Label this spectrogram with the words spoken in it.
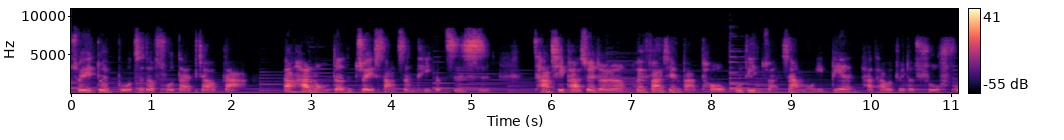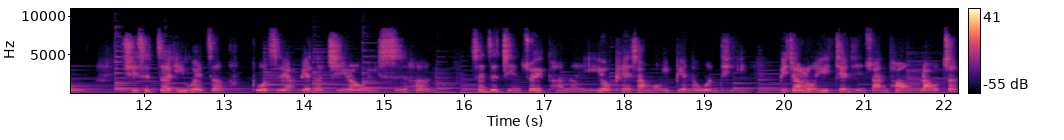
所以对脖子的负担较大，让哈龙登最伤身体的姿势。长期趴睡的人会发现，把头固定转向某一边，他才会觉得舒服。其实这意味着脖子两边的肌肉已失衡，甚至颈椎可能已有偏向某一边的问题，比较容易肩颈酸痛、落枕。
